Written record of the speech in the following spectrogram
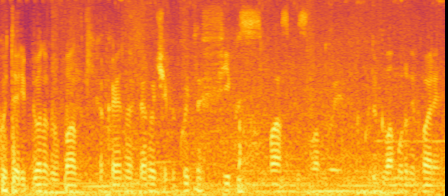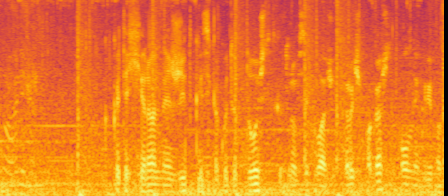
Какой-то ребенок в банке, какая-то, короче, какой-то фиг с маской золотой, какой-то гламурный парень. Какая-то херальная жидкость, какой-то дождь, от которого все плачут. Короче, пока что полная грибана.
